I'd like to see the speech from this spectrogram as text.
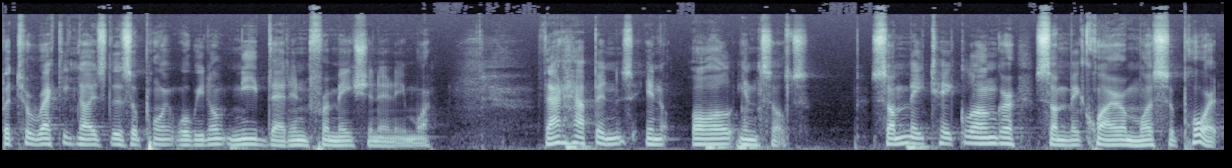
but to recognize there's a point where we don't need that information anymore. That happens in all insults. Some may take longer, some may require more support.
